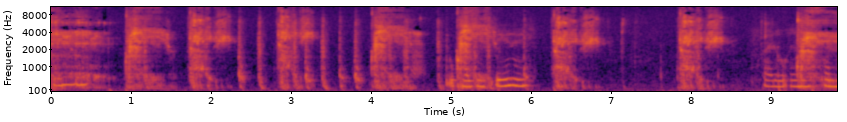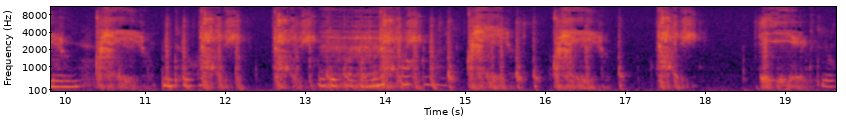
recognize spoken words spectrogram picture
Zombie. Du kannst mich eh nicht. Weil du immer von meinen Hintergrund. Und auch gleich. So.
